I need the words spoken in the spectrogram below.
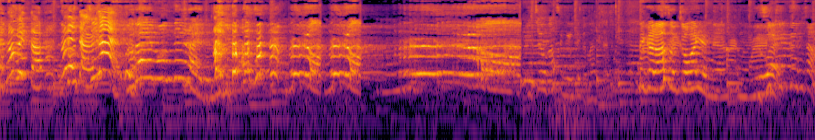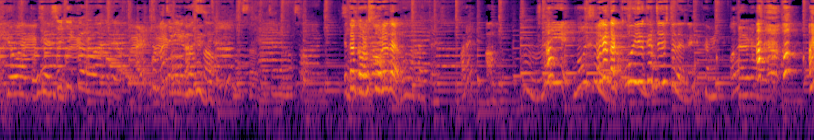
い。のび太のび太うざい。ドラえもん狙いで何か一応がすぐ痛くなっちゃう。だからそう可愛いよね。弱い弱い子精藤神木くんはあれだからそれだよ。あれ？あうん。次もう一人分かった。こういう感じの人だよね髪お願いしああれ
